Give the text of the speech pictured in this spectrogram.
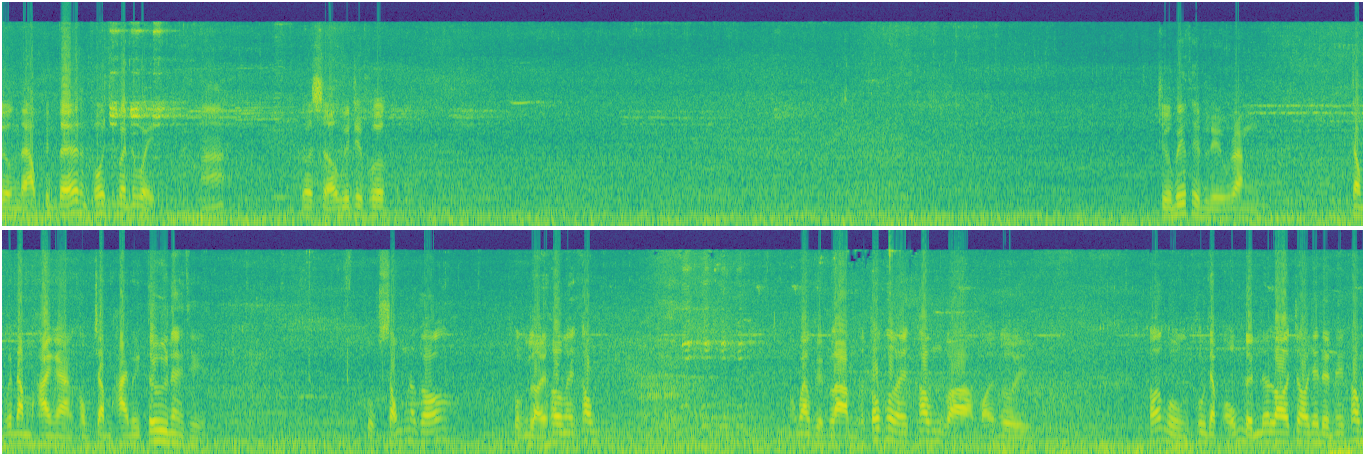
Trường Đại học Kinh tế Thành phố Hồ Chí Minh quý vị. Đó. cơ sở Nguyễn Tri Phương. Chưa biết thì liệu rằng trong cái năm 2024 này thì cuộc sống nó có thuận lợi hơn hay không? Công an việc làm có tốt hơn hay không? Và mọi người có nguồn thu nhập ổn định để lo cho gia đình hay không?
